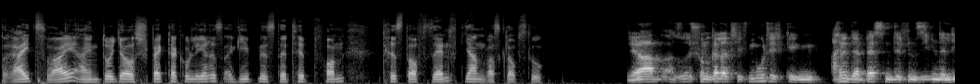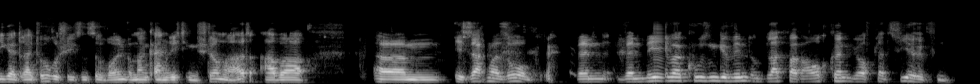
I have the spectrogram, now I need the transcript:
3-2, ein durchaus spektakuläres Ergebnis, der Tipp von Christoph Senft. Jan, was glaubst du? Ja, also ist schon relativ mutig, gegen eine der besten Defensiven der Liga drei Tore schießen zu wollen, wenn man keinen richtigen Stürmer hat. Aber ähm, ich sag mal so, wenn, wenn Leverkusen gewinnt und Gladbach auch, könnten wir auf Platz 4 hüpfen.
